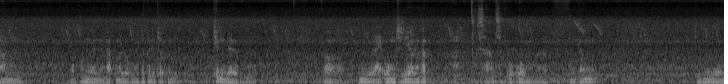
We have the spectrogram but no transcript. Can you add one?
นำหลวงพ่อเงินนะครับ มาลงให้ท่านผู้ชมกันอีกเช่นเดิมนะครับ ก็มีอยู่หลายองค์ทีเดียวนะครับสามสิบกว่าองค์นะครับมีทั้งพิมพ์นิยม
